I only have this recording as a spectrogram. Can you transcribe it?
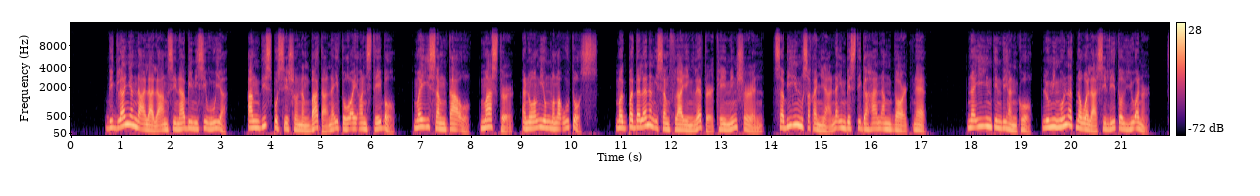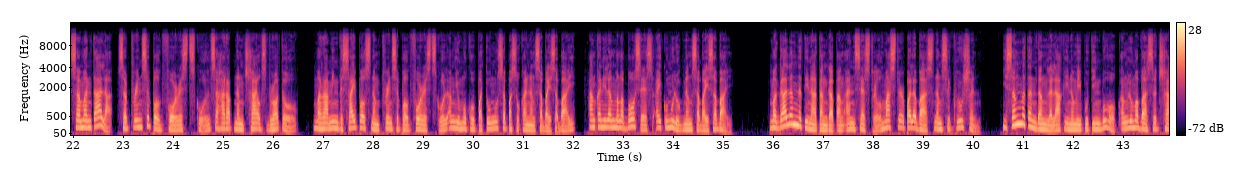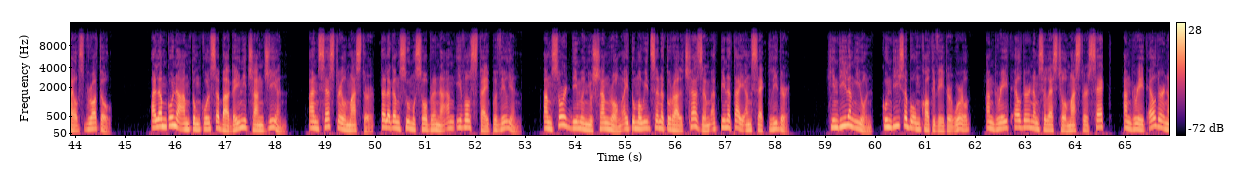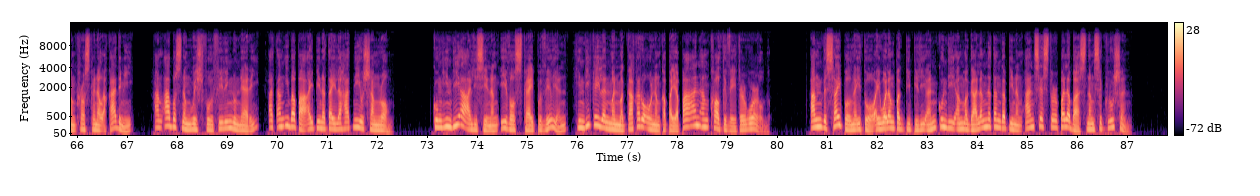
Bigla niyang naalala ang sinabi ni si Wuya. Ang disposition ng bata na ito ay unstable. May isang tao, Master, ano ang iyong mga utos? Magpadala ng isang flying letter kay Ming Shuren, sabihin mo sa kanya na imbestigahan ang darknet. Naiintindihan ko, lumingon at nawala si Little Yuaner. Samantala, sa Principled Forest School sa harap ng Child's Grotto, maraming disciples ng Principled Forest School ang yumuko patungo sa pasukan ng sabay-sabay, ang kanilang mga boses ay kumulog ng sabay-sabay. Magalang na tinatanggap ang ancestral master palabas ng seclusion. Isang matandang lalaki na may puting buhok ang lumabas sa Child's Grotto. Alam ko na ang tungkol sa bagay ni Chang Jian. Ancestral Master, talagang sumusobra na ang Evil Sky Pavilion. Ang Sword Demon Yu Shangrong ay tumawid sa natural chasm at pinatay ang sect leader. Hindi lang iyon, kundi sa buong Cultivator World, ang Great Elder ng Celestial Master Sect, ang Great Elder ng Cross Canal Academy, ang abos ng wish-fulfilling Nuneri, at ang iba pa ay pinatay lahat ni Yu Shangrong. Kung hindi aalisin ang Evil Sky Pavilion, hindi kailanman magkakaroon ng kapayapaan ang Cultivator World. Ang disciple na ito ay walang pagpipilian kundi ang magalang natanggapin ng ancestor palabas ng seclusion.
